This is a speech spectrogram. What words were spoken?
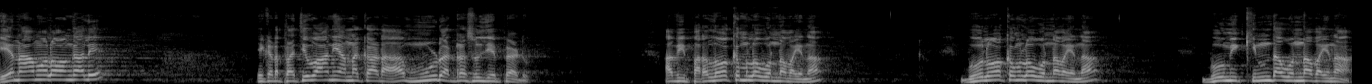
ఏ నామంలో వంగాలి? ఇక్కడ ప్రతివాని అన్నకాడ మూడు అడ్రస్సులు చెప్పాడు. అవి పరలోకంలో ఉన్నవైనా భూలోకంలో ఉన్నవైనా భూమి కింద ఉన్నవైనా.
